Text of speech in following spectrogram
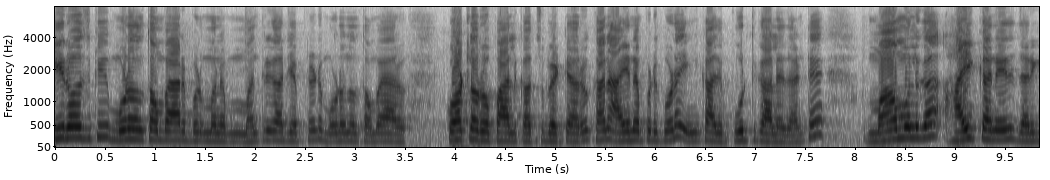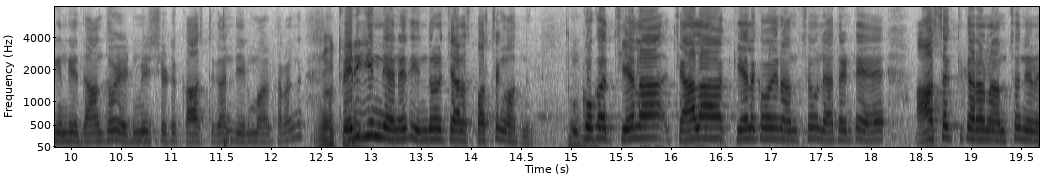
ఈ రోజుకి మూడు వందల తొంభై ఆరు ఇప్పుడు మన మంత్రి గారు చెప్పినట్టు మూడు వందల తొంభై ఆరు కోట్ల రూపాయలు ఖర్చు పెట్టారు. కానీ అయినప్పటికీ కూడా ఇంకా అది పూర్తి కాలేదు. అంటే మామూలుగా హైక్ అనేది జరిగింది. దాంతో అడ్మినిస్ట్రేటివ్ కాస్ట్ కానీ దీని. పెరిగింది అనేది ఇందులో చాలా స్పష్టంగా అవుతుంది. ఇంకొక చాలా చాలా కీలకమైన అంశం లేదంటే ఆసక్తికరమైన అంశం నేను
